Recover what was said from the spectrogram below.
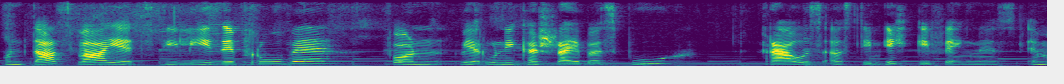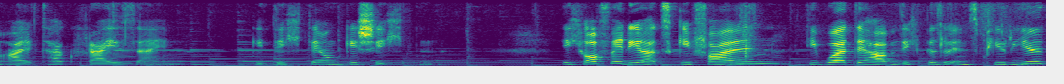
Und das war jetzt die Leseprobe von Veronika Schreibers Buch Raus aus dem Ich-Gefängnis im Alltag frei sein. Gedichte und Geschichten. Ich hoffe, dir hat es gefallen. Die Worte haben dich ein bisschen inspiriert,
